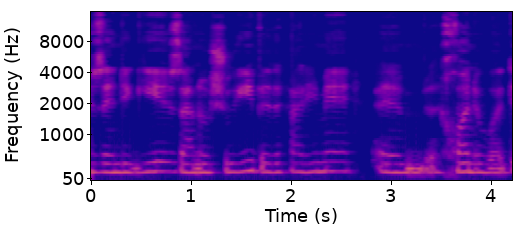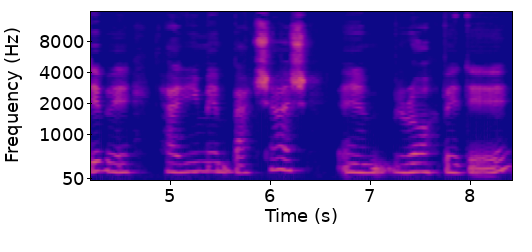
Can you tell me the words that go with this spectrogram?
زندگی زناشویی به حریم خانواده به حریم بچهش راه بده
